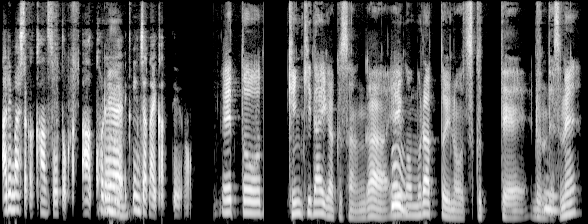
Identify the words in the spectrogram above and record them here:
ありましたか？感想とか。あ、これいいんじゃないかっていうの。えっ、と、近畿大学さんが英語村というのを作ってるんですね。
